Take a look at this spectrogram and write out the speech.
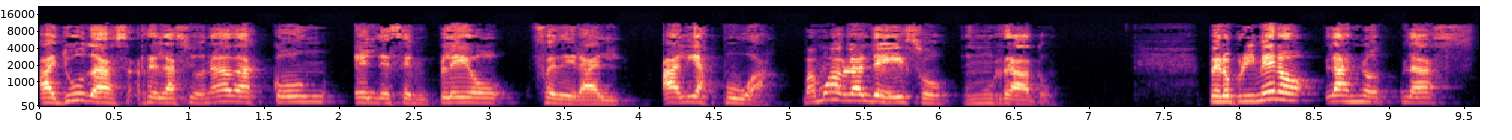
ayudas relacionadas con el desempleo federal, alias PUA. Vamos a hablar de eso en un rato. Pero primero, las, las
